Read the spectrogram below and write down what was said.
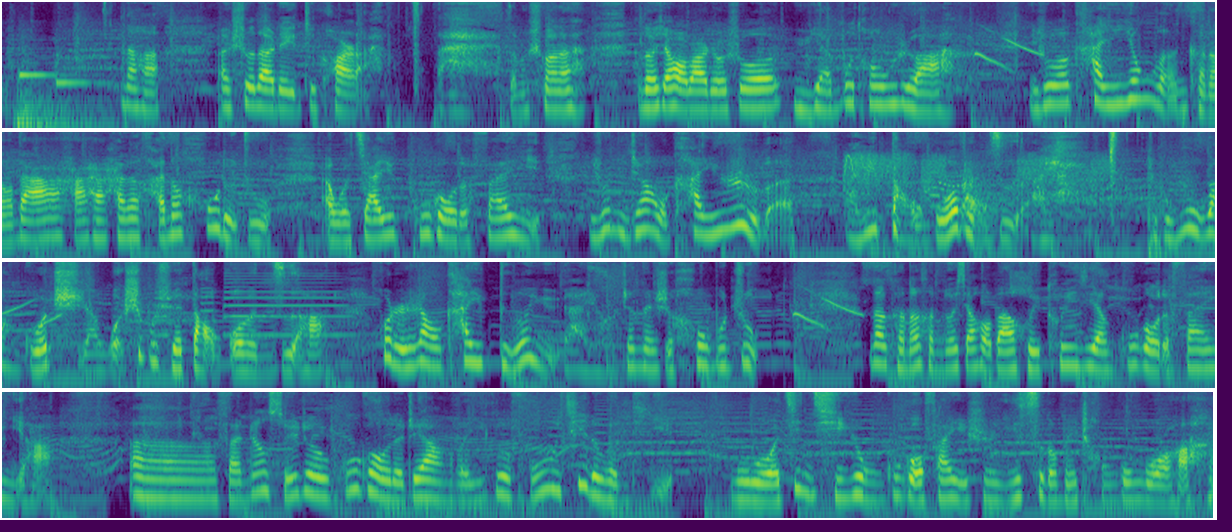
那哈，呃，说到这这块儿啊，哎，怎么说呢？很多小伙伴就说语言不通是吧？你说看一英文，可能大家还还还能还能 hold 得住，哎，我加一 Google 的翻译。你说你这样我看一日文。哎，一岛国文字，哎呀，这个勿忘国耻啊！我是不学岛国文字哈，或者是让我看一德语，哎呦，真的是 hold 不住。那可能很多小伙伴会推荐 Google 的翻译哈，呃，反正随着 Google 的这样的一个服务器的问题，我近期用 Google 翻译是一次都没成功过哈。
